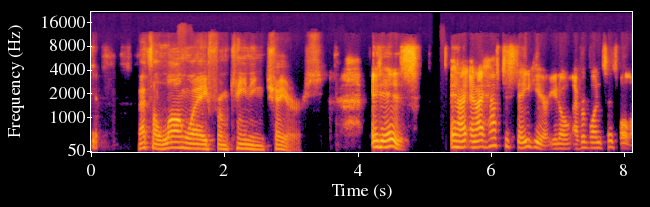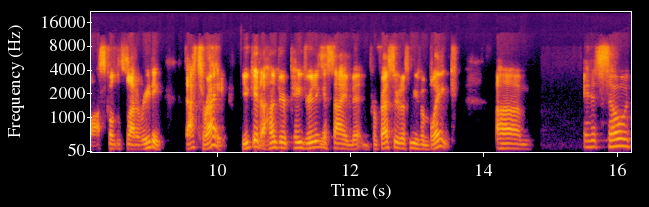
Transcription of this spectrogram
Yes. That's a long way from caning chairs. It is. And I and I have to say here, you know, everyone says, well, law school is a lot of reading. That's right. You get a hundred page reading assignment and professor doesn't even blink. Um, and it's so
